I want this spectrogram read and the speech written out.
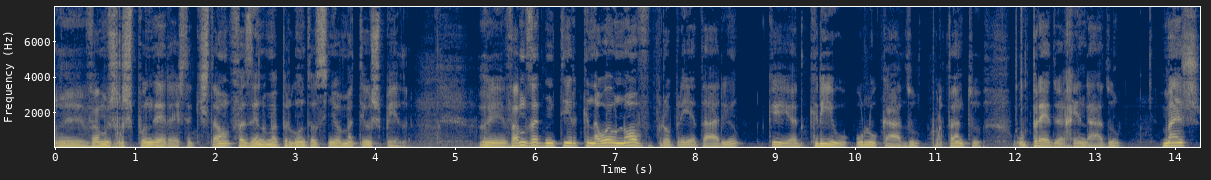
Eh, vamos responder a esta questão fazendo uma pergunta ao Sr. Mateus Pedro. Eh, vamos admitir que não é o novo proprietário que adquiriu o locado, portanto, o prédio arrendado, mas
